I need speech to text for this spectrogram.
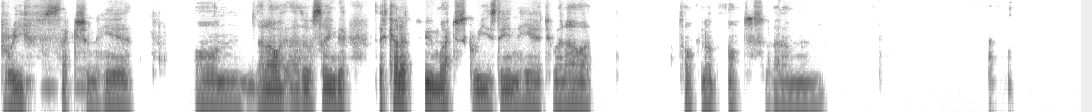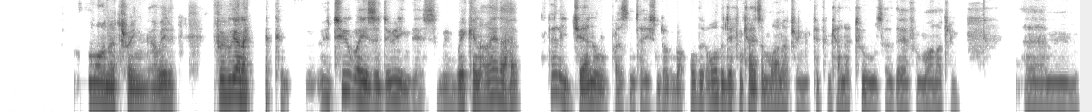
brief section here on, and I, as I was saying, there, there's kind of too much squeezed in here to an hour talking about um, monitoring. I mean, if we were going to, two ways of doing this. I mean, we can either have very general presentation talking about all the all the different kinds of monitoring, different kind of tools are there for monitoring. Um,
